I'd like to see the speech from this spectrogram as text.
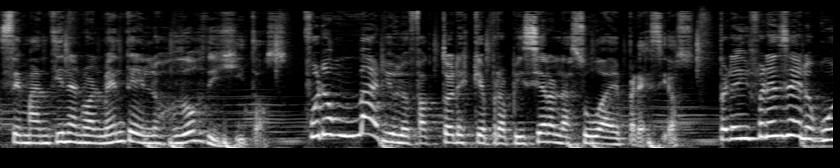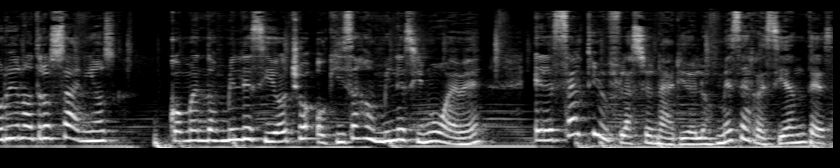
se mantiene anualmente en los dos dígitos. Fueron varios los factores que propiciaron la suba de precios. Pero a diferencia de lo ocurrido en otros años, como en 2018 o quizás 2019, el salto inflacionario de los meses recientes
